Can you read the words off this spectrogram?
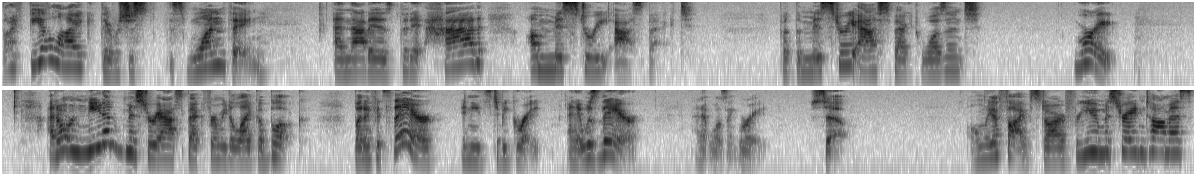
But I feel like there was just this one thing. And that is that it had a mystery aspect. But the mystery aspect wasn't great. I don't need a mystery aspect for me to like a book. But if it's there, it needs to be great. And it was there. And it wasn't great. So only a five star for you, Mr. Aiden Thomas.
